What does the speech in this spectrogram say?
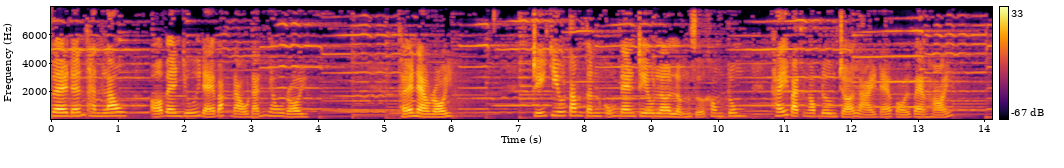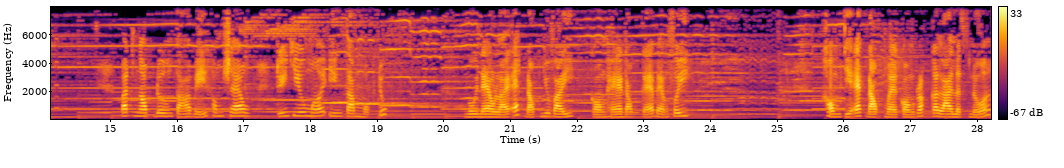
Về đến thành lâu, ở bên dưới để bắt đầu đánh nhau rồi. Thế nào rồi? Triển chiêu tâm tình cũng đang triều lơ lửng giữa không trung, thấy Bạch Ngọc Đường trở lại đã vội vàng hỏi. Bạch Ngọc Đường tỏ vẻ không sao, Triển chiêu mới yên tâm một chút. Người nào lại ác độc như vậy, còn hè độc cả bạn phi. Không chỉ ác độc mà còn rất có lai lịch nữa.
